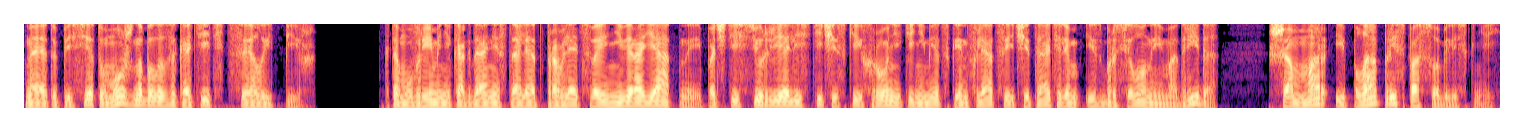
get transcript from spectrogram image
На эту песету можно было закатить целый пир. К тому времени, когда они стали отправлять свои невероятные, почти сюрреалистические хроники немецкой инфляции читателям из Барселоны и Мадрида, Шаммар и Пла приспособились к ней.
